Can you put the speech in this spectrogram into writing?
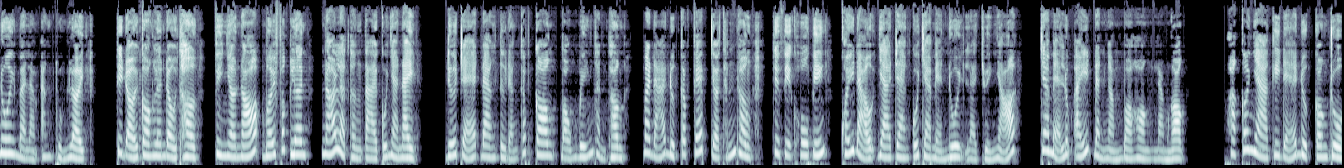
nuôi mà làm ăn thuận lợi, thì đội con lên đầu thờ vì nhờ nó mới phất lên, nó là thần tài của nhà này. Đứa trẻ đang từ đẳng cấp con bỗng biến thành thần mà đã được cấp phép cho thánh thần thì việc hô biến, khuấy đạo gia trang của cha mẹ nuôi là chuyện nhỏ. Cha mẹ lúc ấy đành ngậm bò hòn làm ngọt. Hoặc có nhà khi đẻ được con rùa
